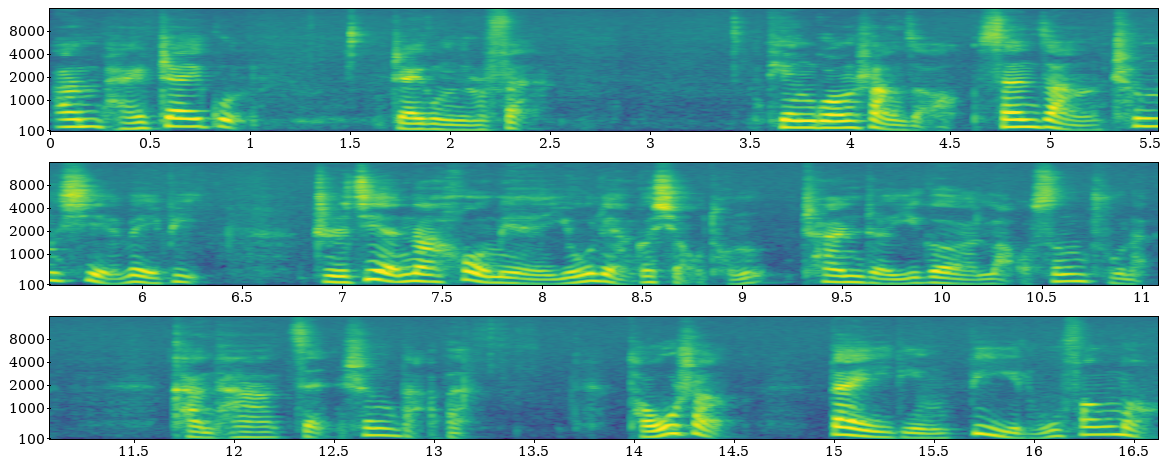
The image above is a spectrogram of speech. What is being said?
安排斋供，斋供就是饭。天光尚早，三藏称谢未毕，只见那后面有两个小童搀着一个老僧出来，看他怎生打扮，头上戴一顶碧炉方帽，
